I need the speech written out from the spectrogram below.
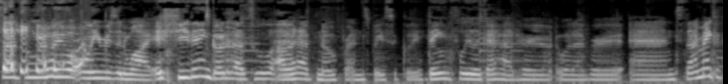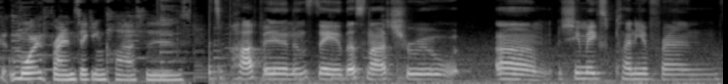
that's literally the only reason why. If she didn't go to that school, I would have no friends basically. Thankfully, like I had her, whatever, and then I make more friends like in classes. To pop in and say that's not true. Um, she makes plenty of friends.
